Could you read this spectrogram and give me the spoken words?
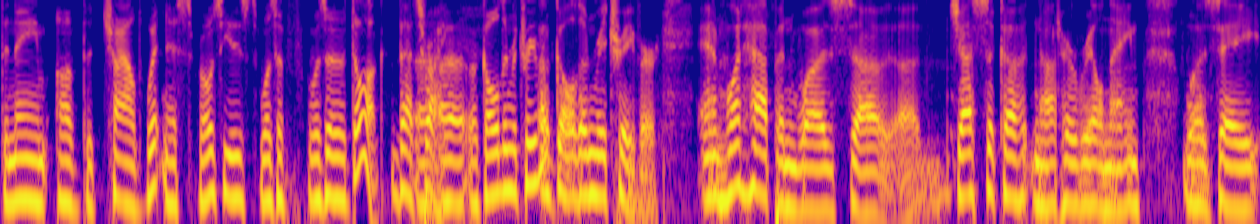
the name of the child witness. Rosie is, was a was a dog. That's right, a, a, golden retriever. A golden retriever. And what happened was uh, uh, Jessica, not her real name, was a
